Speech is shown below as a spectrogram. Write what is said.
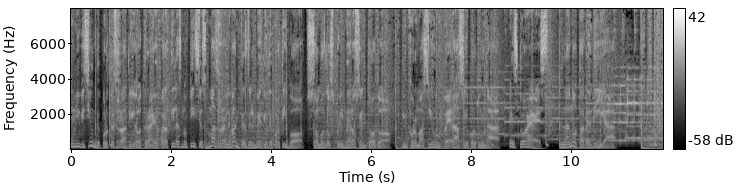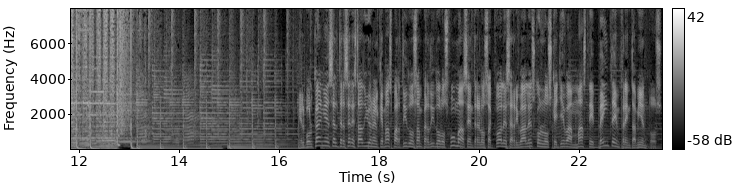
Univisión Deportes Radio trae para ti las noticias más relevantes del medio deportivo. Somos los primeros en todo. Información veraz y oportuna. Esto es La Nota del Día. El Volcán es el tercer estadio en el que más partidos han perdido los Pumas entre los actuales rivales con los que llevan más de 20 enfrentamientos,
